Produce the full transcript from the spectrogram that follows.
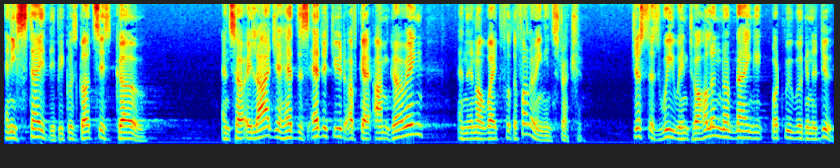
and he stayed there because God says, Go. And so Elijah had this attitude of, I'm going, and then I'll wait for the following instruction. Just as we went to Holland not knowing what we were going to do.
